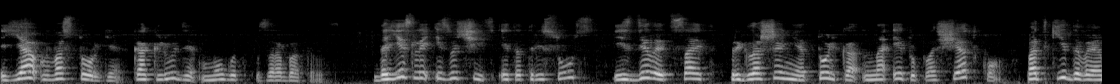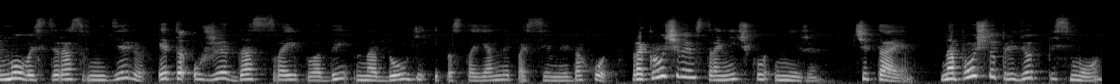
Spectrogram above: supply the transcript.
Я в восторге, как люди могут зарабатывать. Да если изучить этот ресурс, и сделать сайт приглашения только на эту площадку, подкидывая новости раз в неделю, это уже даст свои плоды на долгий и постоянный пассивный доход. Прокручиваем страничку ниже. Читаем. На почту придет письмо.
